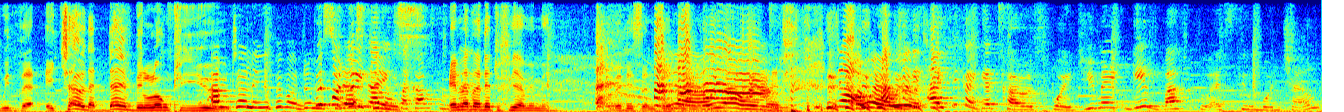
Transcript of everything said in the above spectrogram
with the, a child that didn't belong to you. I'm telling you, people do People mysterious things. Another day to fear women, ladies and gentlemen. Yeah, we are women. No, actually, I think I get Carol's point. You may give birth to a stillborn child,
